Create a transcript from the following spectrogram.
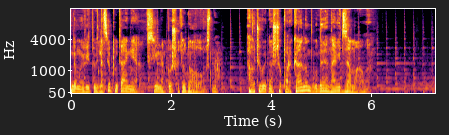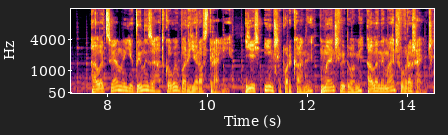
Думаю, відповідь на це питання всі напишуть одноголосно. А очевидно, що паркану буде навіть замало. Але це не єдиний загадковий бар'єр Австралії. Є й інші паркани, менш відомі, але не менш вражаючі.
